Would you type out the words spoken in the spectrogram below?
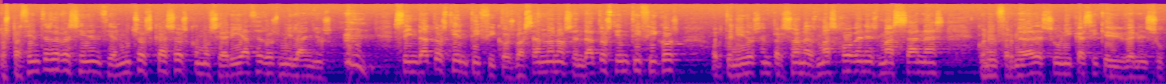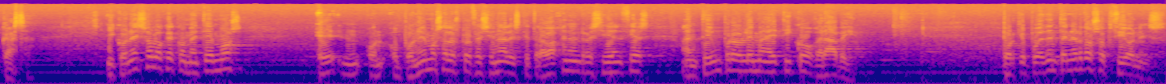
los pacientes de residencia, en muchos casos, como se haría hace 2.000 años, sin datos científicos, basándonos en datos científicos obtenidos en personas más jóvenes, más sanas, con enfermedades únicas y que viven en su casa. Y con eso lo que cometemos eh, o ponemos a los profesionales que trabajan en residencias ante un problema ético grave, porque pueden tener dos opciones.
